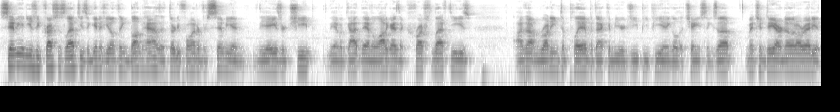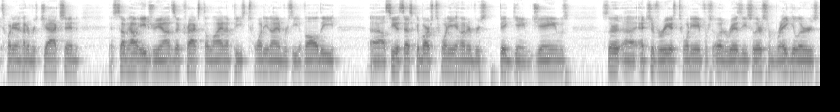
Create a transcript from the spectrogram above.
Semien usually crushes lefties. Again, if you don't think Bum has it, 3,400 for Semien. The A's are cheap. They have a guy. They have a lot of guys that crush lefties. I'm not running to play it, but that could be your GPP angle to change things up. I mentioned d'Arnaud already at 2,900 versus Jackson. If somehow Adrianza cracks the lineup, he's 29 versus Eovaldi. Uh, Alcides Escobar's 2,800 versus Big Game James. So there, uh, Hechavarria's 28 versus Odorizzi. So there's some regulars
